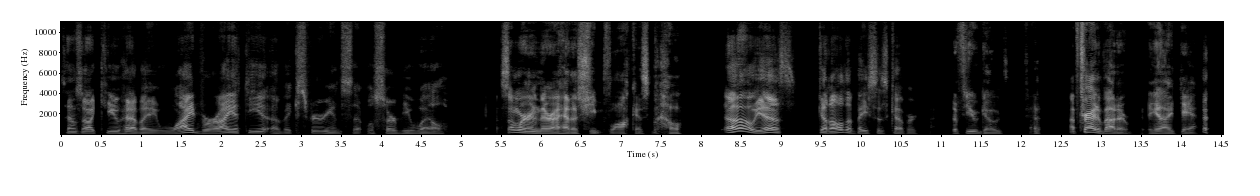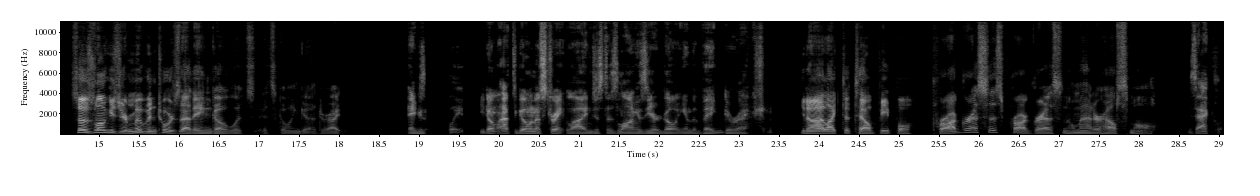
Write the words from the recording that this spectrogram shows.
Sounds like you have a wide variety of experience that will serve you well. Somewhere in there, I had a sheep flock as well. Oh, yes. Got all the bases covered. A few goats. I've tried about everything. I can't. so as long as you're moving towards that end goal, it's it's going good, right? Exactly. You don't have to go in a straight line just as long as you're going in the vague direction. You know, I like to tell people progress is progress no matter how small. Exactly.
